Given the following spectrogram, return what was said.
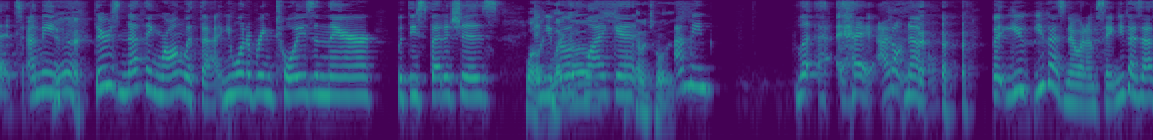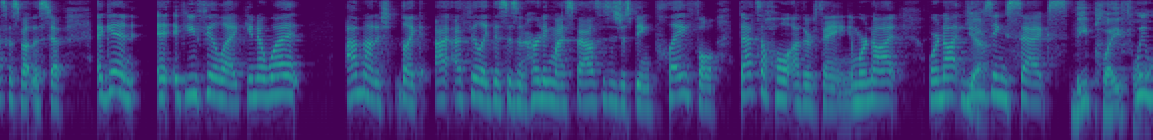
it. I mean, yeah. there's nothing wrong with that. You want to bring toys in there with these fetishes well, and like you Legos? both like it. Kind of I mean, let, hey, I don't know, but you you guys know what I'm saying. You guys ask us about this stuff again. If you feel like you know what, I'm not a, like I, I, feel like this isn't hurting my spouse. This is just being playful. That's a whole other thing, and we're not we're not yeah. using sex. Be playful. We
